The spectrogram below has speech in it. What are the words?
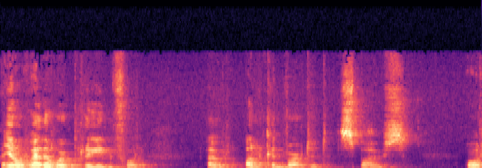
And you know, whether we're praying for our unconverted spouse or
